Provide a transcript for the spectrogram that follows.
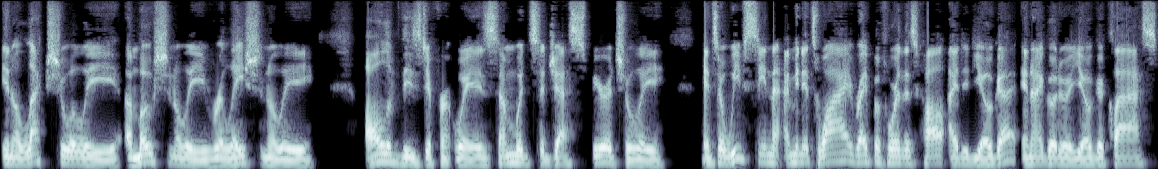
intellectually, emotionally, relationally, all of these different ways. Some would suggest spiritually. And so we've seen that. I mean, it's why right before this call, I did yoga and I go to a yoga class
